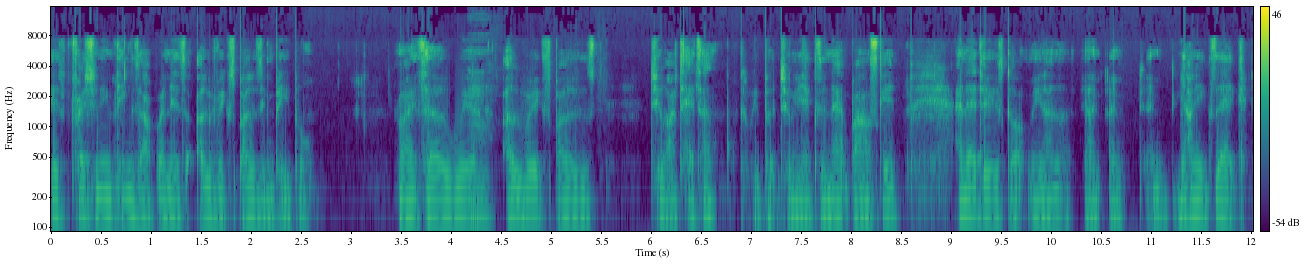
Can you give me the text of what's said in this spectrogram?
it's freshening things up and it's overexposing people right? So we're mm. overexposed to Arteta because we put too many eggs in that basket. And Edu's got, you know, a, young exec,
